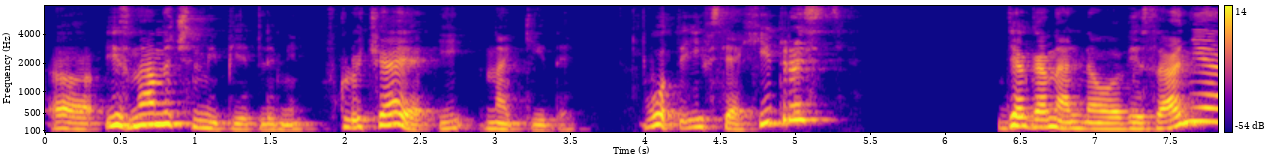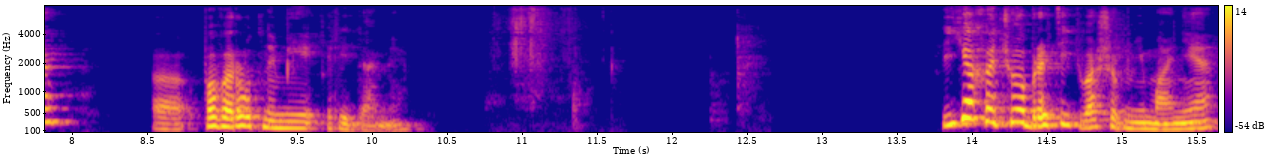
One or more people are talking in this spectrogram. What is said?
э, изнаночными петлями, включая и накиды. Вот и вся хитрость диагонального вязания э, поворотными рядами. Я хочу обратить ваше внимание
